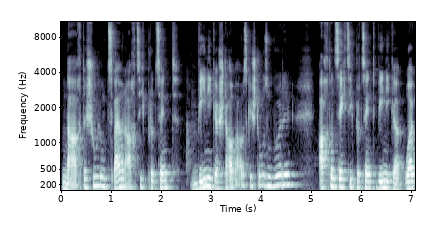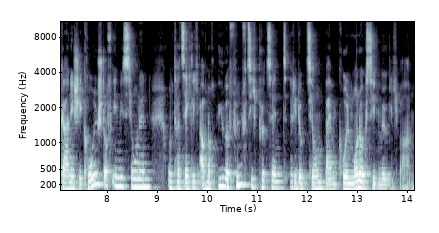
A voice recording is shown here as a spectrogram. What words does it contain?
nach der Schulung 82 Prozent weniger Staub ausgestoßen wurde, 68 Prozent weniger organische Kohlenstoffemissionen und tatsächlich auch noch über 50 Prozent Reduktion beim Kohlenmonoxid möglich waren.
